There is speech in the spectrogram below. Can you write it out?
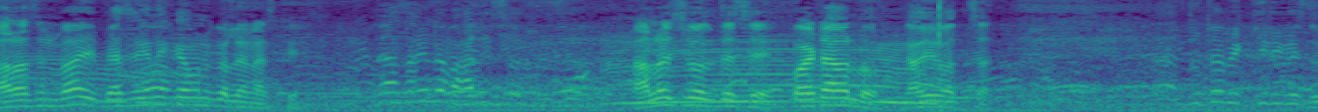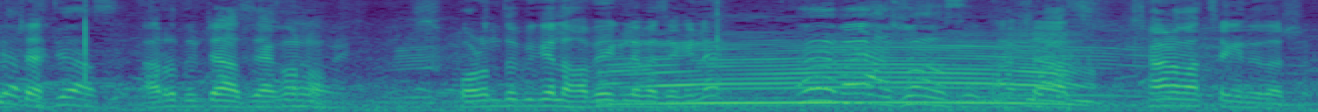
ভালো আছেন ভাই? বেচা কিনে কেমন করলেন আজকে? ভালোই চলতেছে। কয়টা হলো গাভী বাচ্চা? দুটো বিক্রি আরও দুটা আছে এখনও? পরন্ত বিকেলে হবে এগুলো বেচা কিনা? হ্যাঁ আচ্ছা আছে। ষাঁড় বাচ্চা কিন্তু দর্শক।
